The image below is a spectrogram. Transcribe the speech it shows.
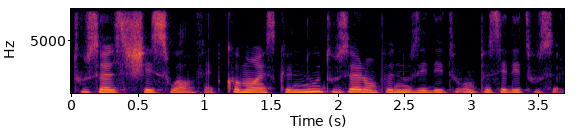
tout seul chez soi, en fait. Comment est-ce que nous, tout seul, on peut nous aider, on peut s'aider tout seul.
